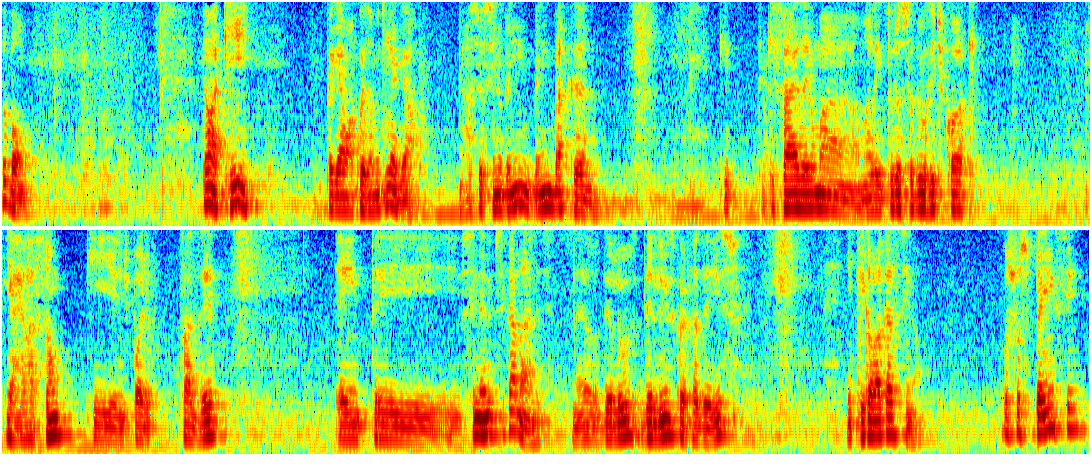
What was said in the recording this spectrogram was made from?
Tudo bom. Então aqui, vou pegar uma coisa muito legal, um raciocínio bem, bem bacana, que, que faz aí uma, uma leitura sobre o Hitchcock e a relação que a gente pode fazer entre cinema e psicanálise. Né? O Deleuze que vai fazer isso e que coloca assim, ó, o suspense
